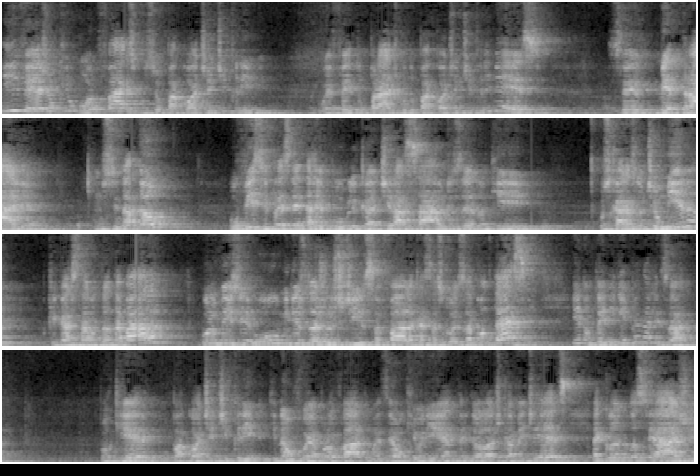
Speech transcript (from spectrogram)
e vejam o que o Moro faz com o seu pacote anticrime. O efeito prático do pacote anticrime é esse: você metralha um cidadão, o vice-presidente da República tira sarro dizendo que os caras não tinham mira, porque gastaram tanta bala, o ministro da Justiça fala que essas coisas acontecem e não tem ninguém penalizado. Porque o pacote anticrime, que não foi aprovado, mas é o que orienta ideologicamente eles, é quando você age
